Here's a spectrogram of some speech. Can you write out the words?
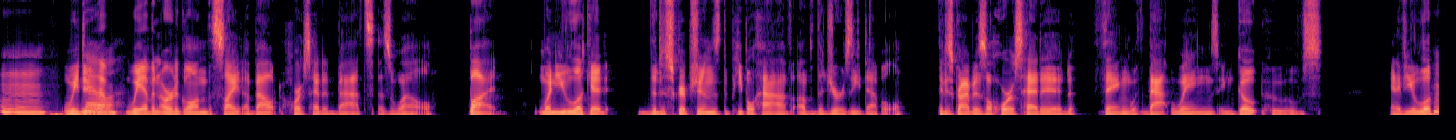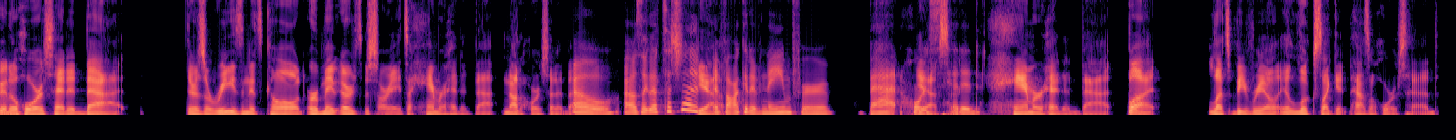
Mm-mm. We do No. have we have an article on the site about horse-headed bats as well. But when you look at the descriptions the people have of the Jersey Devil, they describe it as a horse-headed thing with bat wings and goat hooves. And if you look Hmm. at a horse-headed bat, there's a reason it's called or maybe or sorry, it's a hammer-headed bat, not a horse-headed bat. Oh, I was like, that's such an Yeah. evocative name for a bat, Yeah, horse headed. hammer-headed bat. But let's be real, it looks like it has a horse head.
